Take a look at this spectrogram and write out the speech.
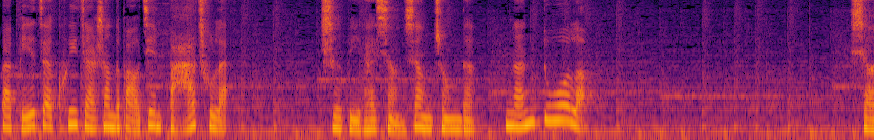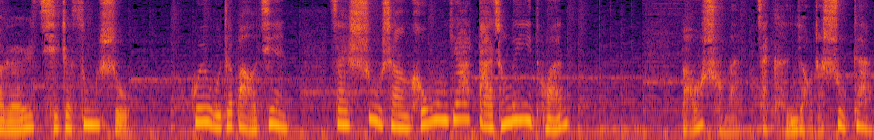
把别在盔甲上的宝剑拔出来，这比他想象中的难多了。小人骑着松鼠。挥舞着宝剑，在树上和乌鸦打成了一团。老鼠们在啃咬着树干。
